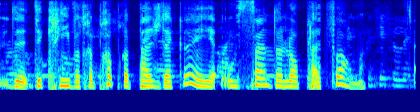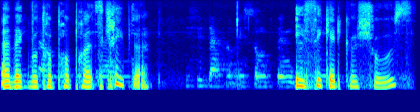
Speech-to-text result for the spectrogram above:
de, créer votre propre page d'accueil au sein de leur plateforme avec votre propre script. Et c'est quelque chose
